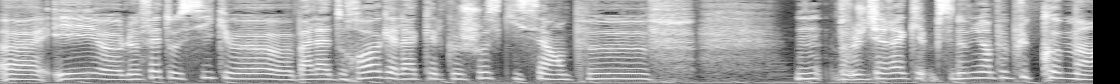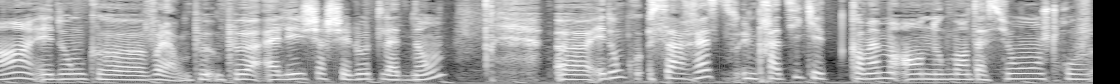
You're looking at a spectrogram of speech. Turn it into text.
Et le fait aussi que bah, la drogue, elle a quelque chose qui s'est un peu je dirais que c'est devenu un peu plus commun. Et donc euh, voilà on peut on peut aller chercher l'autre là-dedans. Euh, et donc ça reste une pratique qui est quand même en augmentation je trouve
